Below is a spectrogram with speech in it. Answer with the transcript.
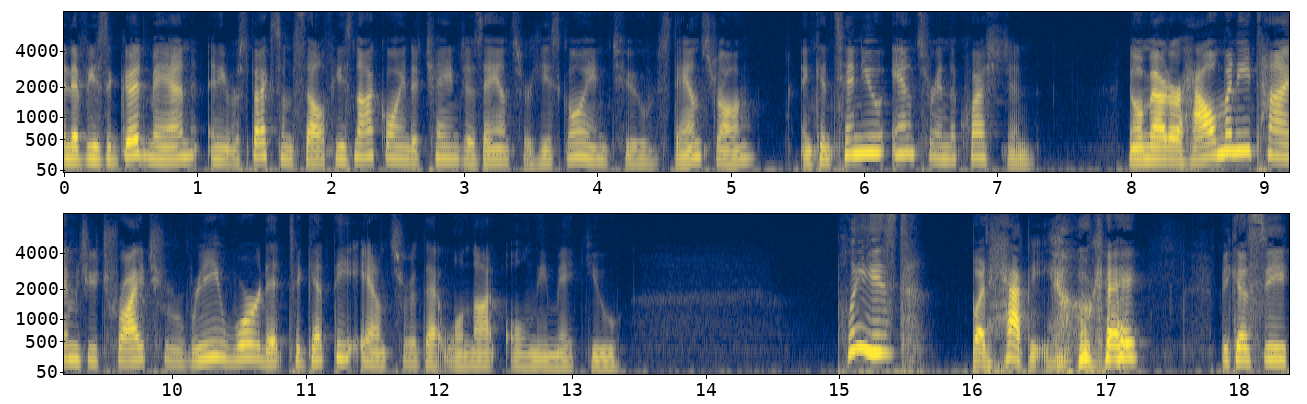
And if he's a good man and he respects himself, he's not going to change his answer. He's going to stand strong and continue answering the question. No matter how many times you try to reword it to get the answer that will not only make you pleased, but happy, okay? Because, see,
